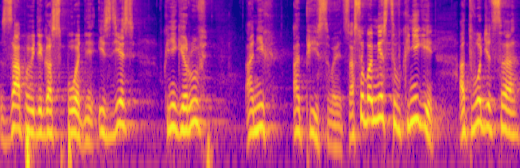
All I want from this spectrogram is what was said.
заповеди Господни. И здесь в книге Руфь о них описывается. Особое место в книге отводится,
